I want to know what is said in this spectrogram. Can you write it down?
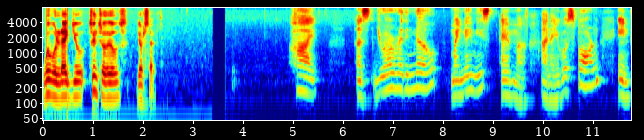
we would like you to introduce yourself. Hi, as you already know, my name is Emma and I was born in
